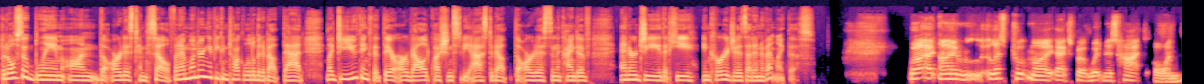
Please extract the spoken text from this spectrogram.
but also blame on the artist himself. And I'm wondering if you can talk a little bit about that. Like, do you think that there are valid questions to be asked about the artist and the kind of energy that he encourages at an event like this? Well, I, am let's put my expert witness hat on.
